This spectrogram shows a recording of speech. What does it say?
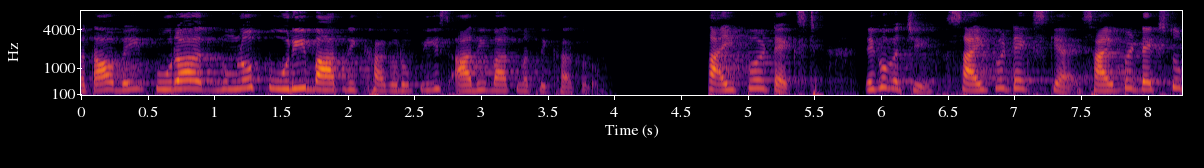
बताओ भाई, पूरा, तुम लोग पूरी बात लिखा करो प्लीज़ आधी बात मत लिखा करो। साइपर टेक्स्ट देखो बच्चे साइपर टेक्स्ट क्या है? साइपर टेक्स्ट तो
